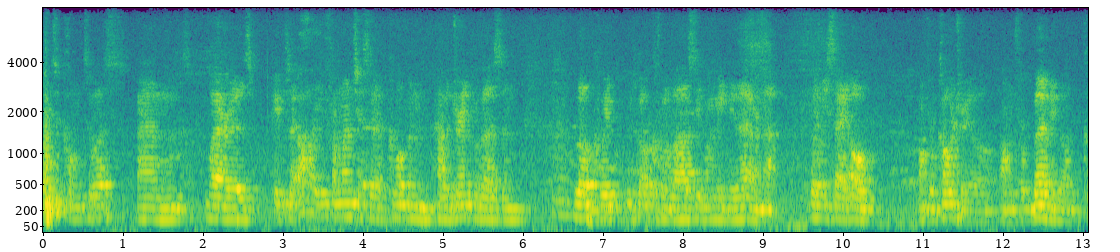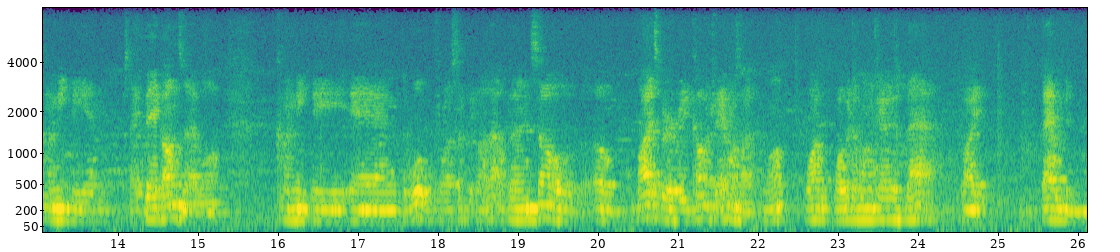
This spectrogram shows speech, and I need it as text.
to come to us. And whereas people say, oh, you're from Manchester, come up and have a drink with us. And look, we've, we've got a couple of bars, you want to meet me there and that. When you say, oh, I'm from Coventry or I'm from Birmingham, come and meet me in, say, Beer Gonzo or come and meet me in the Wolf or something like that, or Burning Soul or Byatt's Brewery in Coventry. Everyone's like, well, why, why would I want to go there? Like, they haven't been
